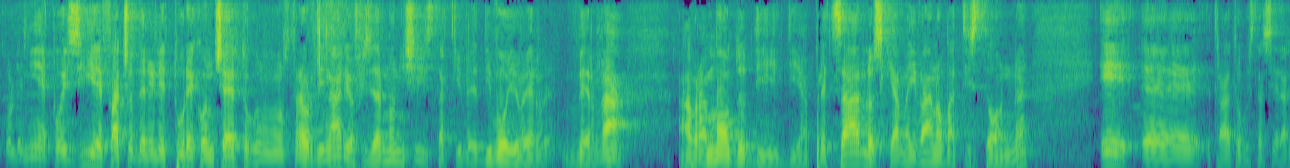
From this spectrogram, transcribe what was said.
con le mie poesie faccio delle letture concerto con uno straordinario fisarmonicista, chi di voi verrà avrà modo di, di apprezzarlo, si chiama Ivano Battiston e eh, tra l'altro questa sera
